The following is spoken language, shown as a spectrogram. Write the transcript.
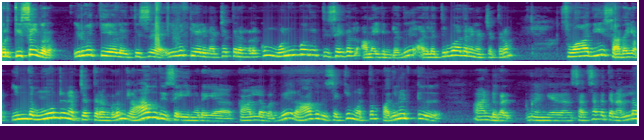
ஒரு திசை வரும். இருபத்தி ஏழு திசை இருபத்தி ஏழு நட்சத்திரங்களுக்கும் ஒன்பது திசைகள் அமைகின்றது. அதில் திருவாதிரை நட்சத்திரம் சுவாதி சதயம். இந்த மூன்று நட்சத்திரங்களும் ராகு திசையினுடைய காலில் வருது. ராகு திசைக்கு மொத்தம் பதினெட்டு ஆண்டுகள். நீங்கள் சத்சங்கத்தை நல்லா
